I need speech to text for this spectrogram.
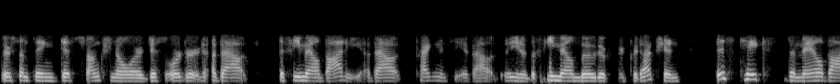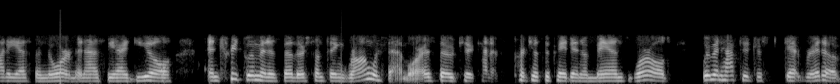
there's something dysfunctional or disordered about the female body, about pregnancy, about you know the female mode of reproduction. This takes the male body as the norm and as the ideal, and treats women as though there's something wrong with them, or as though to kind of participate in a man's world, women have to just get rid of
